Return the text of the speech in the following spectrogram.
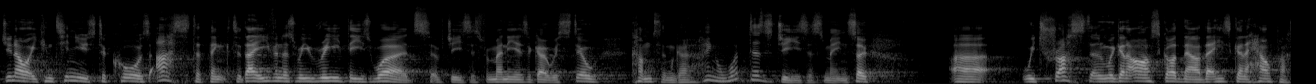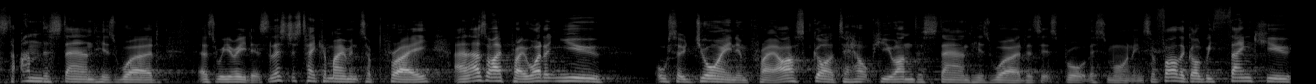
do you know what? He continues to cause us to think today, even as we read these words of Jesus from many years ago, we still come to them and go, Hang on, what does Jesus mean? So, uh, we trust and we're going to ask God now that He's going to help us to understand His word as we read it. So let's just take a moment to pray. And as I pray, why don't you also join in prayer? Ask God to help you understand His word as it's brought this morning. So, Father God, we thank you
